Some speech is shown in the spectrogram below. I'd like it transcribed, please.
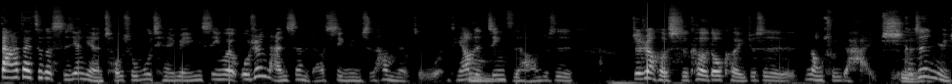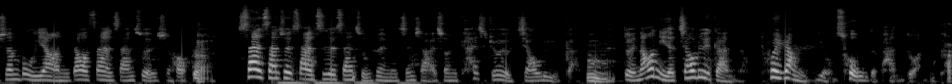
大家在这个时间点踌躇不前的原因，是因为我觉得男生比较幸运，是他们没有这个问题，他们的精子好像就是。就任何时刻都可以，就是弄出一个孩子。可是女生不一样，你到三十三岁的时候，对，三十三岁、三十四岁、三十五岁你没生小孩的时候，你开始就会有焦虑感。嗯，对。然后你的焦虑感会让你有错误的判断。OK，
